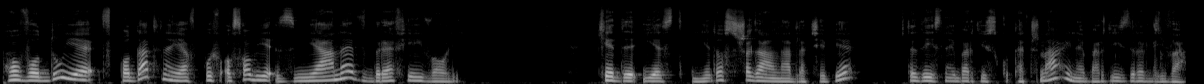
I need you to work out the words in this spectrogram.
powoduje w podatnej na wpływ osobie zmianę wbrew jej woli. Kiedy jest niedostrzegalna dla ciebie, wtedy jest najbardziej skuteczna i najbardziej zdradliwa.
